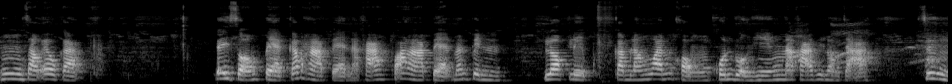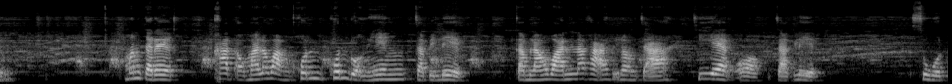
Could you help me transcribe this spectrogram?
อืมสาวเอลกะได้สองแปดกับหาแปดนะคะ เพราะหาแปดมันเป็นล็อกเล็บกำลังวันของคนดวงเฮงนะคะ พี่น้องจ๋าซึ่ง มันก็ได้คัดออกมาระหว่างคนคนดวงเฮงจะเป็นเลขกำลังวันนะคะ พี่น้องจ๋าที่แยกออกจากเลขสูตร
